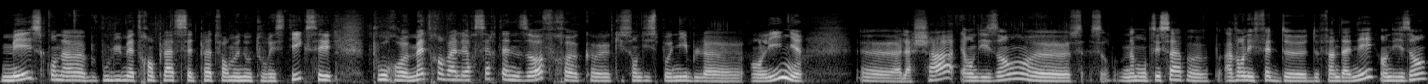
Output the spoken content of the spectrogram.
Mais ce qu'on a voulu mettre en place, cette plateforme no touristique, c'est pour mettre en valeur certaines offres qui sont disponibles euh, en ligne. Euh, à l'achat en disant, euh, on a monté ça avant les fêtes de, fin d'année, en disant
